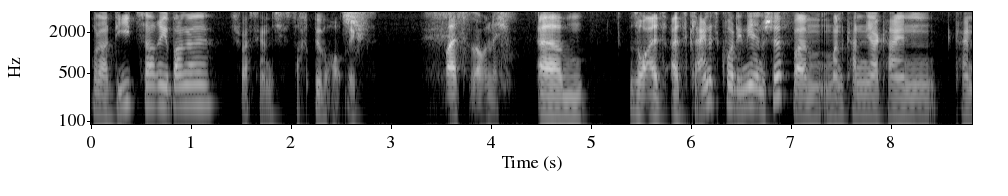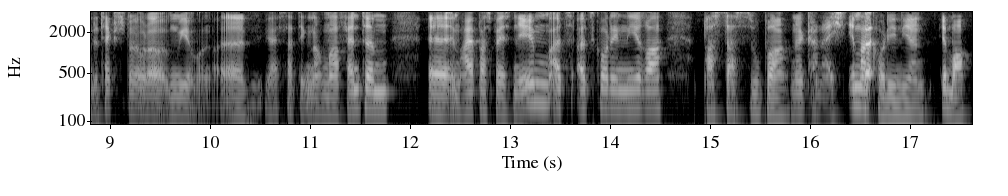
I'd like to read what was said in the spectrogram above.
oder die Zari Bangel, ich weiß gar nicht, sagt mir überhaupt nichts. Weiß es auch nicht. Ähm, so als, als kleines koordinierendes Schiff, weil man kann ja kein, kein Detection oder irgendwie, äh, wie heißt das Ding nochmal, Phantom äh, im Hyperspace nehmen als, als Koordinierer, passt das super. Ne? Kann echt immer Kön koordinieren. Immer.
